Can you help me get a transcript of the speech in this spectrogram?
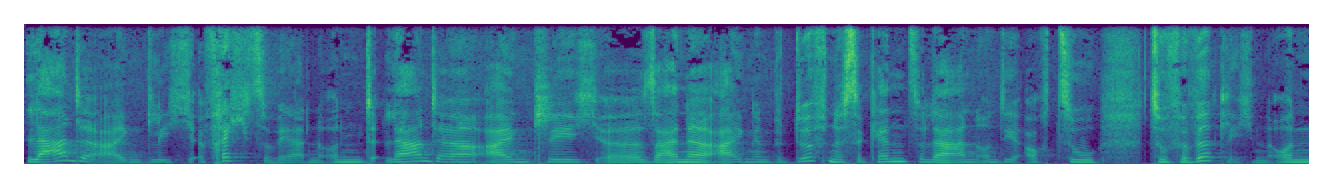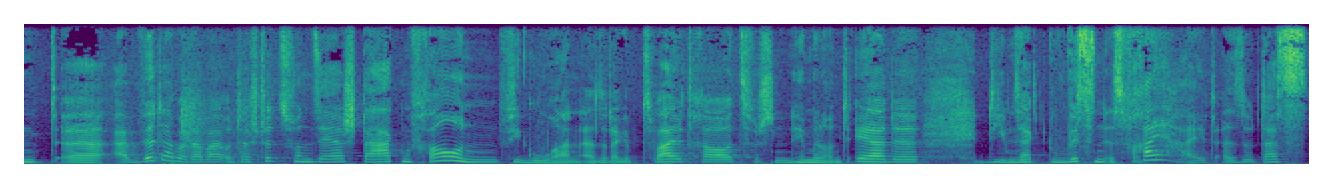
lernt er eigentlich frech zu werden und lernt er eigentlich äh, seine eigenen Bedürfnisse kennenzulernen und die auch zu zu verwirklichen. Und äh, er wird aber dabei unterstützt von sehr starken Frauenfiguren. Also da gibt's Waltraud zwischen Himmel und Erde, die ihm sagt, Wissen ist Freiheit. Also das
